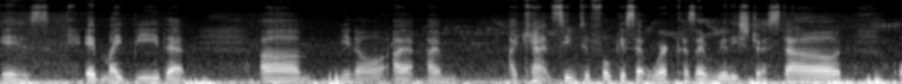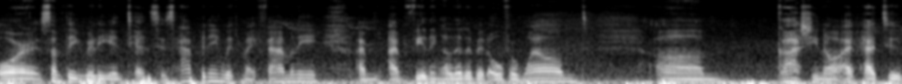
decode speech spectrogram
is. It might be that um, you know, I, I'm I can't seem to focus at work because I'm really stressed out or something really intense is happening with my family. I'm, I'm feeling a little bit overwhelmed. Um, gosh, you know, I've had to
